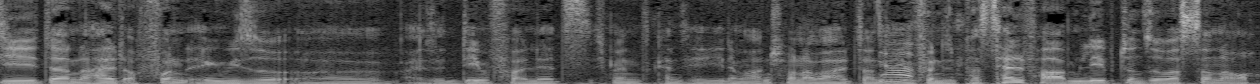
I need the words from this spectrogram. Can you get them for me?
die dann halt auch von irgendwie so, äh, also in dem Fall jetzt, ich meine, das kann sich ja jeder mal anschauen, aber halt dann ja. von den Pastellfarben lebt und sowas dann auch.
